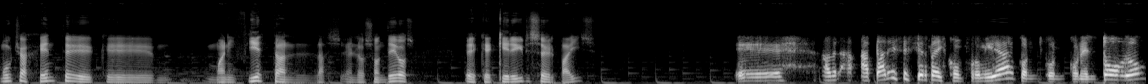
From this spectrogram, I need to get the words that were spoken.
mucha gente que manifiesta en, los sondeos eh, que quiere irse del país? Eh, aparece cierta disconformidad con, el todo,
